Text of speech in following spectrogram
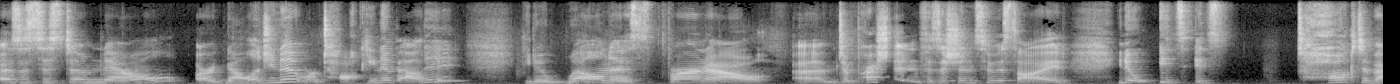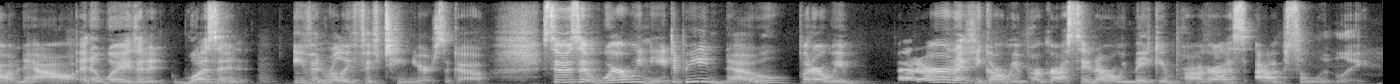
as a system now, are acknowledging it. We're talking about it. You know, wellness, burnout, um, depression, physician suicide. You know, it's it's talked about now in a way that it wasn't even really 15 years ago. So is it where we need to be? No. But are we better? And I think are we progressing? Are we making progress? Absolutely.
